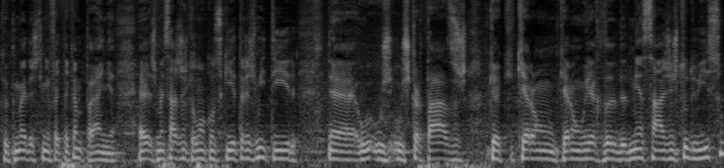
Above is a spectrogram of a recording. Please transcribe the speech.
que o Comédias tinha feito na campanha, as mensagens que ele não conseguia transmitir, eh, os, os, cartazes que, que, eram, que eram um erro de, de mensagens, tudo isso.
